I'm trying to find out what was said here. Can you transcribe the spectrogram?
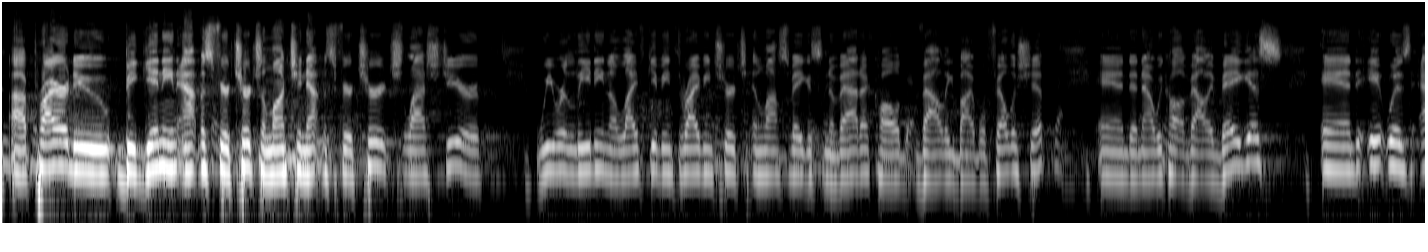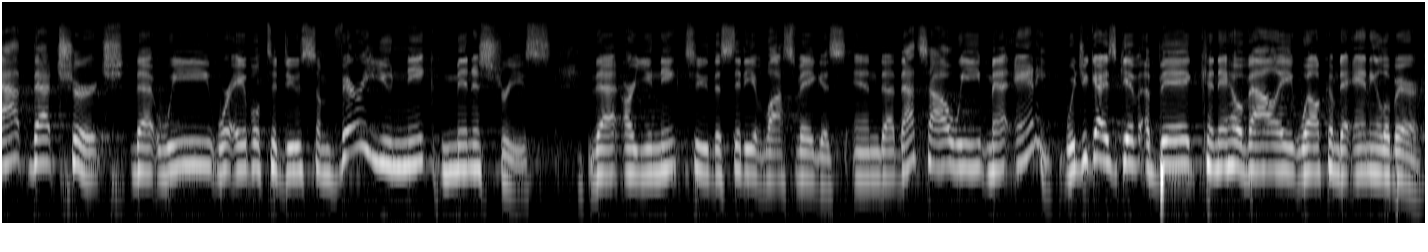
Uh, prior to beginning Atmosphere Church and launching Atmosphere Church last year, we were leading a life giving, thriving church in Las Vegas, Nevada called Valley Bible Fellowship. And uh, now we call it Valley Vegas. And it was at that church that we were able to do some very unique ministries that are unique to the city of Las Vegas. And uh, that's how we met Annie. Would you guys give a big Conejo Valley welcome to Annie Lobert?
